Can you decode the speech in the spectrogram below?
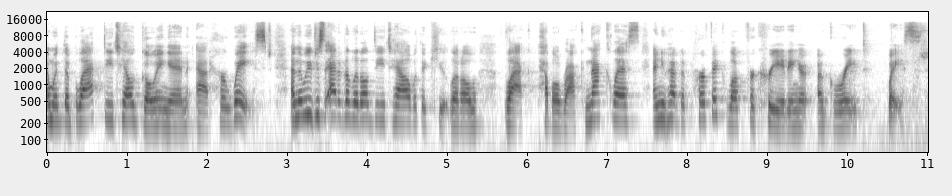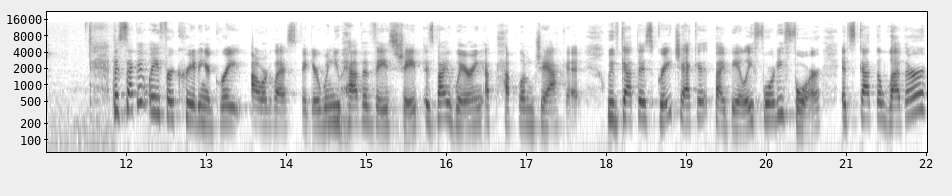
and with the black detail going in at her waist. And then we've just added a little detail with a cute little black pebble rock necklace, and you have the perfect look for creating a, a great waist. The second way for creating a great hourglass figure when you have a vase shape is by wearing a peplum jacket. We've got this great jacket by Bailey 44. It's got the leather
